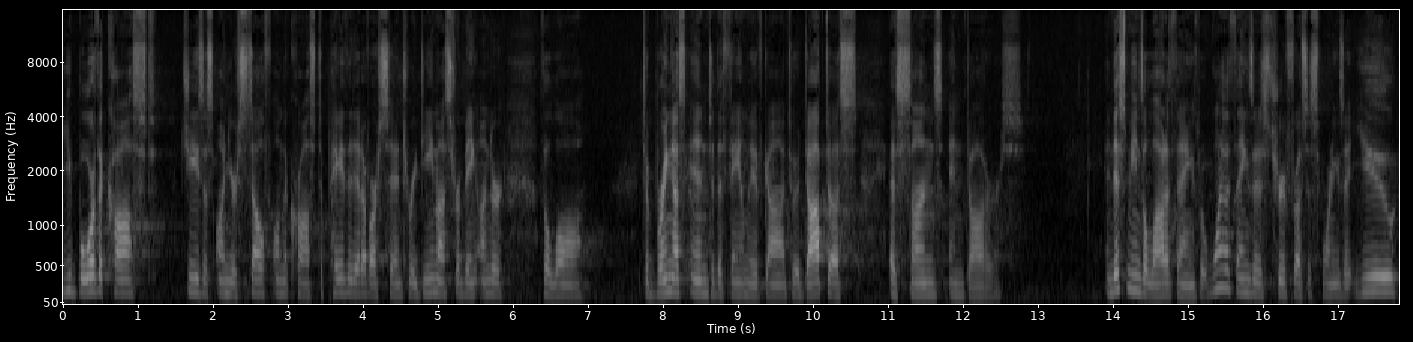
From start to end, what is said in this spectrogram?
You bore the cost, Jesus, on yourself on the cross to pay the debt of our sin, to redeem us from being under the law to bring us into the family of God, to adopt us as sons and daughters. And this means a lot of things, but one of the things that is true for us this morning is that you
